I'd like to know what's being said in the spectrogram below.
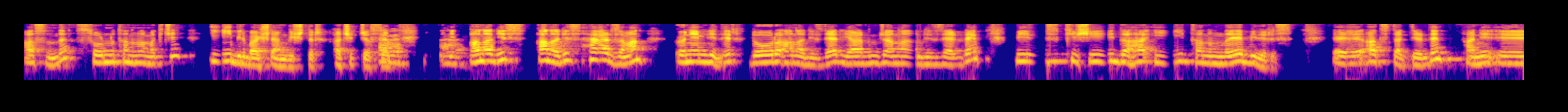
aslında sorunu tanımlamak için iyi bir başlangıçtır açıkçası. Evet, evet. Analiz, analiz her zaman önemlidir. Doğru analizler, yardımcı analizlerle biz kişiyi daha iyi tanımlayabiliriz. E, aksi takdirde hani e,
